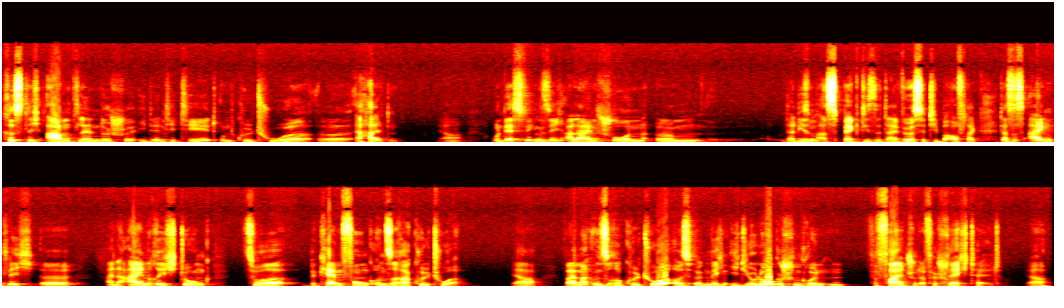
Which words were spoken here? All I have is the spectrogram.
christlich-abendländische Identität und Kultur äh, erhalten. Ja? Und deswegen sehe ich allein schon ähm, unter diesem Aspekt diese Diversity beauftragt, das ist eigentlich äh, eine Einrichtung zur Bekämpfung unserer Kultur. Ja? Weil man unsere Kultur aus irgendwelchen ideologischen Gründen für falsch oder für schlecht hält. Ja?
